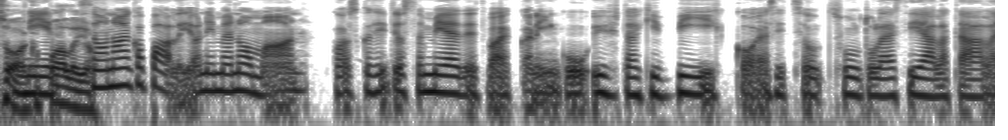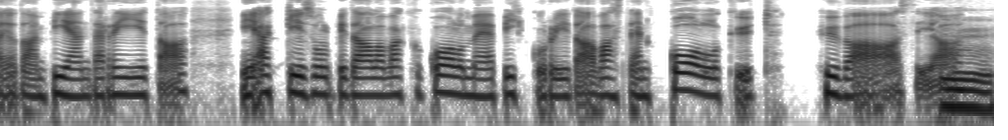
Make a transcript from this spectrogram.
Se on niin aika paljon. Se on aika paljon nimenomaan, koska sitten jos sä mietit vaikka niinku yhtäkin viikkoa ja sitten sul, sul tulee siellä täällä jotain pientä riitaa, niin äkkiä sul pitää olla vaikka kolme pikkuriitaa vasten 30 hyvää asiaa. Mm.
